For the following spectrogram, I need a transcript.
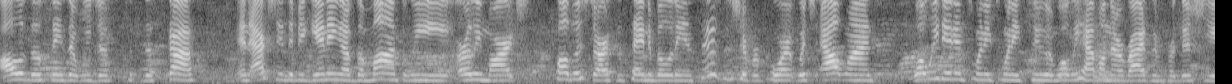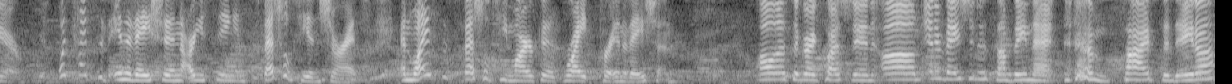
all of those things that we just t- discussed. And actually, at the beginning of the month, we early March published our sustainability and citizenship report, which outlines what we did in 2022 and what we have on the horizon for this year. What types of innovation are you seeing in specialty insurance? And why is the specialty market ripe for innovation? Oh, that's a great question. Um, innovation is something that ties to data,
